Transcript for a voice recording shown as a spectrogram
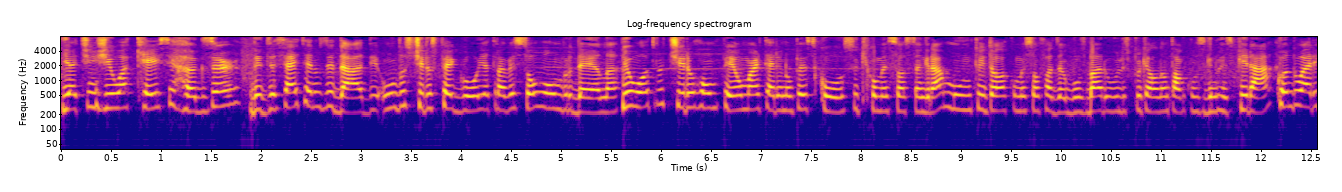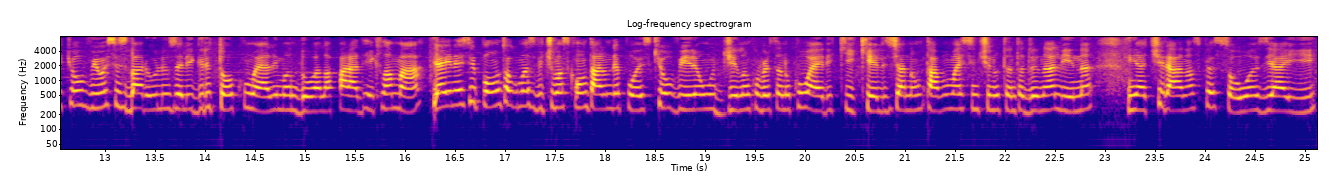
e atingiu a Casey Hugser, de 17 anos de idade. Um dos tiros pegou e atravessou o ombro dela e o outro tiro rompeu uma artéria no pescoço que começou a sangrar muito muito, então ela começou a fazer alguns barulhos porque ela não estava conseguindo respirar. Quando o Eric ouviu esses barulhos, ele gritou com ela e mandou ela parar de reclamar. E aí nesse ponto, algumas vítimas contaram depois que ouviram o Dylan conversando com o Eric que eles já não estavam mais sentindo tanta adrenalina em atirar nas pessoas e aí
